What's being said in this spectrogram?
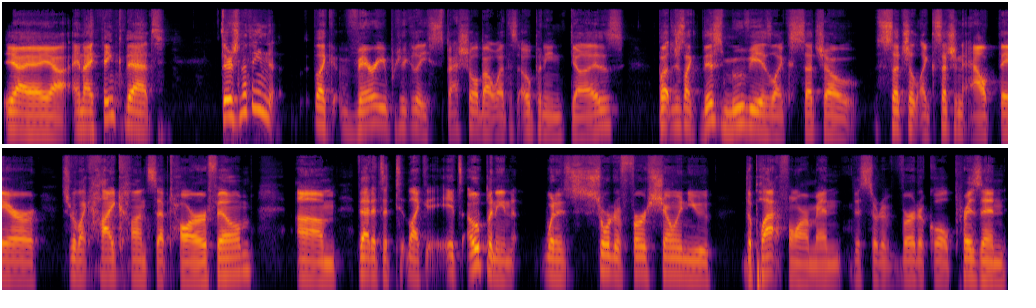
Yeah, yeah, yeah. And I think that there's nothing like very particularly special about what this opening does, but just like this movie is like such a such a like such an out there sort of like high concept horror film um that it's a t- like it's opening when it's sort of first showing you the platform and this sort of vertical prison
